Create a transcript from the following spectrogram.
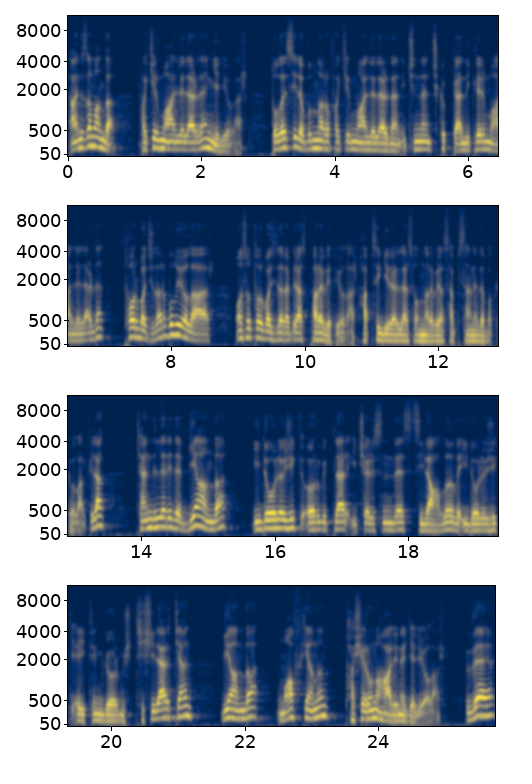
aynı zamanda fakir mahallelerden geliyorlar. Dolayısıyla bunlar fakir mahallelerden, içinden çıkıp geldikleri mahallelerden torbacılar buluyorlar. Ondan sonra torbacılara biraz para veriyorlar. Hapse girerlerse onlara biraz hapishanede bakıyorlar filan. Kendileri de bir anda ideolojik örgütler içerisinde silahlı ve ideolojik eğitim görmüş kişilerken bir anda mafyanın taşeronu haline geliyorlar. Ve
